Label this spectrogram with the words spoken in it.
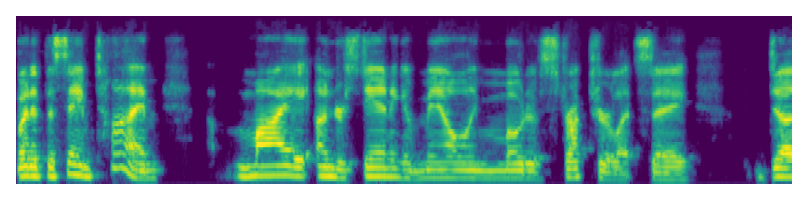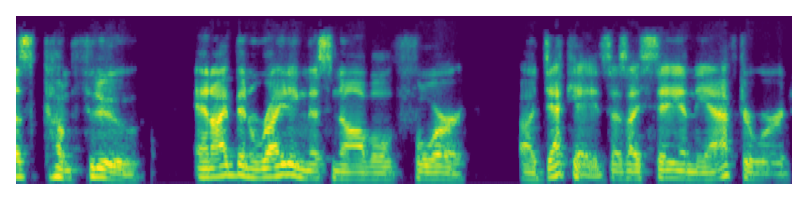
but at the same time my understanding of male emotive structure let's say does come through And I've been writing this novel for uh, decades, as I say in the afterword.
